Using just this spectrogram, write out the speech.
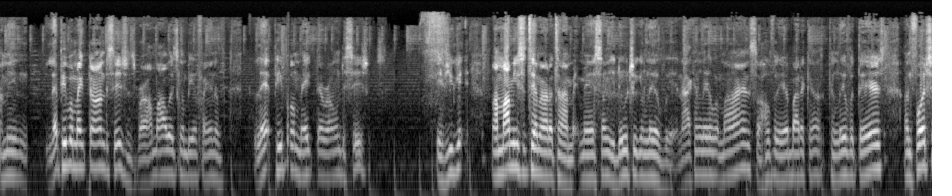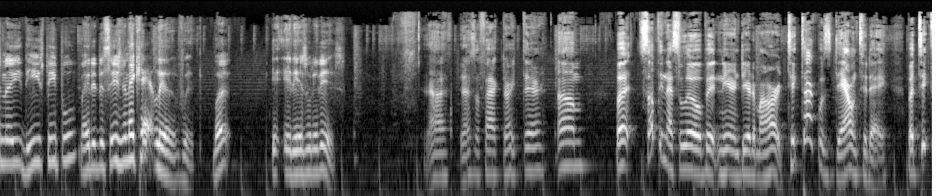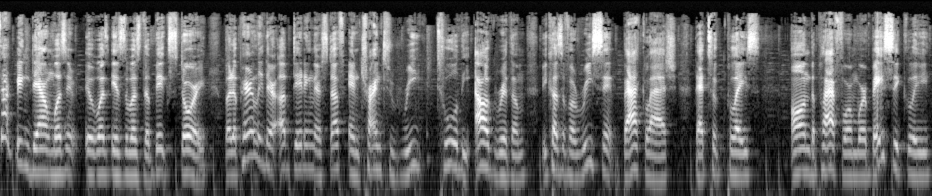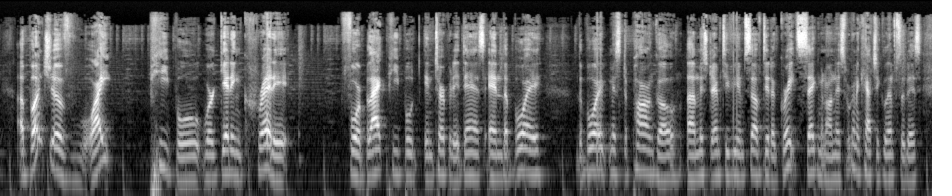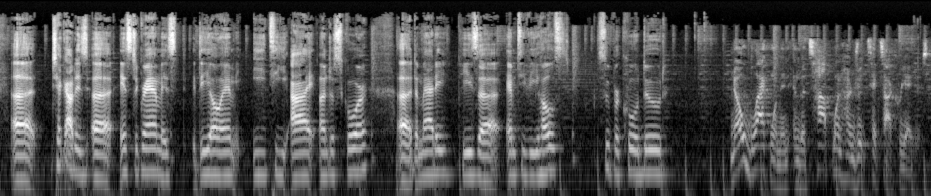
I mean let people make their own decisions, bro. I'm always gonna be a fan of let people make their own decisions. If you get, my mom used to tell me all the time, man, son, you do what you can live with, and I can live with mine. So hopefully everybody can can live with theirs. Unfortunately, these people made a decision they can't live with, but it, it is what it is. Nah, that's a fact right there. Um, but something that's a little bit near and dear to my heart. TikTok was down today. But TikTok being down wasn't it was is was the big story. But apparently they're updating their stuff and trying to retool the algorithm because of a recent backlash that took place on the platform where basically a bunch of white people were getting credit for black people interpreted dance and the boy the boy Mr. Pongo, uh, Mr. MTV himself, did a great segment on this. We're gonna catch a glimpse of this. Uh, check out his uh, Instagram is D O M E T I underscore uh, Dometi. He's a MTV host, super cool dude. No black woman in the top 100 TikTok creators.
